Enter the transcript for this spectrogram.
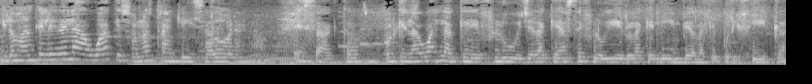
y los ángeles del agua que son las tranquilizadoras, ¿no? Exacto, porque el agua es la que fluye, la que hace fluir, la que limpia, la que purifica.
